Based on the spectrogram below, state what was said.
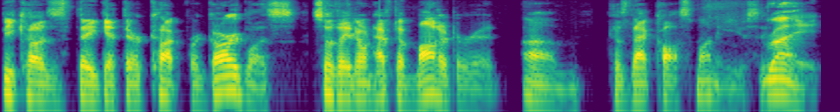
because they get their cut regardless, so they don't have to monitor it. Um, because that costs money, you see. Right,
